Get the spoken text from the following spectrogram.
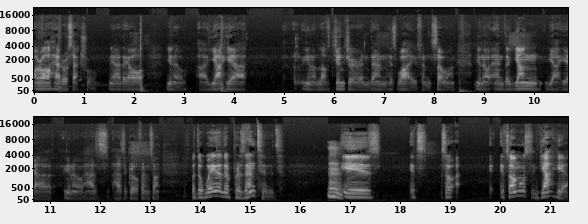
are all heterosexual. Yeah, they all, you know, uh, Yahya, you know, loves Ginger and then his wife and so on, you know, and the young Yahya, you know, has has a girlfriend and so on. But the way that they're presented Mm. is it's so it's almost Yahya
